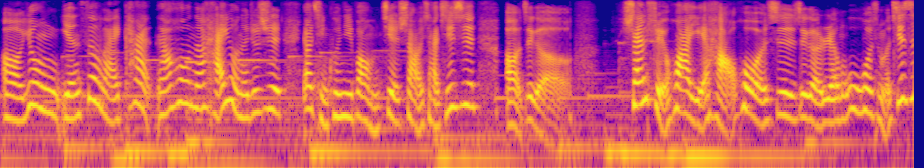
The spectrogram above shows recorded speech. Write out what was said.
呃用颜色来看，然后呢，还有呢，就是要请坤基帮我们介绍一下，其实呃这个。山水画也好，或者是这个人物或什么，其实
